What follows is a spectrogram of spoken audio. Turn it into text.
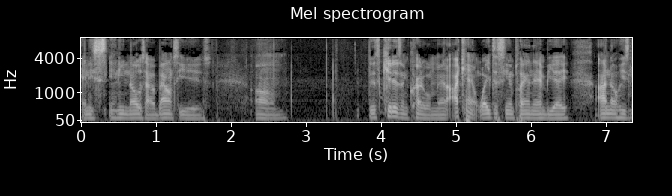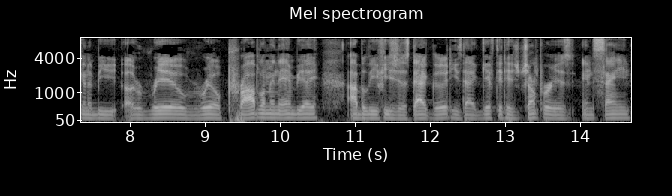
and, he's, and he knows how bouncy he is. Um, this kid is incredible, man. I can't wait to see him play in the NBA. I know he's going to be a real, real problem in the NBA. I believe he's just that good. He's that gifted. His jumper is insane.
